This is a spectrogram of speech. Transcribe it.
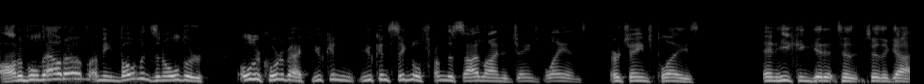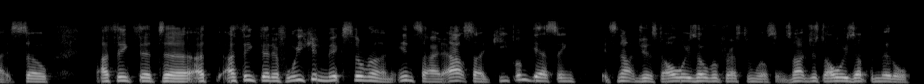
audibled out of. I mean, Bowman's an older older quarterback. You can you can signal from the sideline to change plans or change plays, and he can get it to to the guys. So I think that uh, I, I think that if we can mix the run inside, outside, keep them guessing. It's not just always over Preston Wilson. It's not just always up the middle.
